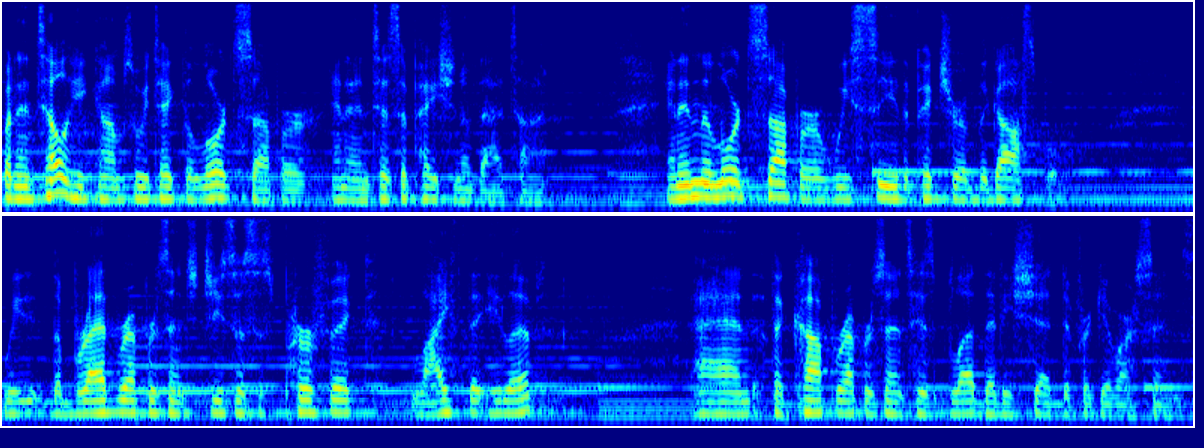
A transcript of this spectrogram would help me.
But until he comes, we take the Lord's Supper in anticipation of that time. And in the Lord's Supper, we see the picture of the gospel. We, the bread represents Jesus' perfect life that he lived, and the cup represents his blood that he shed to forgive our sins.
